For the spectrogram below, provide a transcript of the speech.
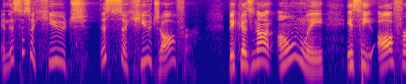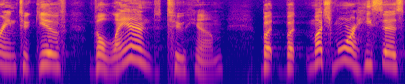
And this is a huge this is a huge offer because not only is he offering to give the land to him, but but much more he says,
